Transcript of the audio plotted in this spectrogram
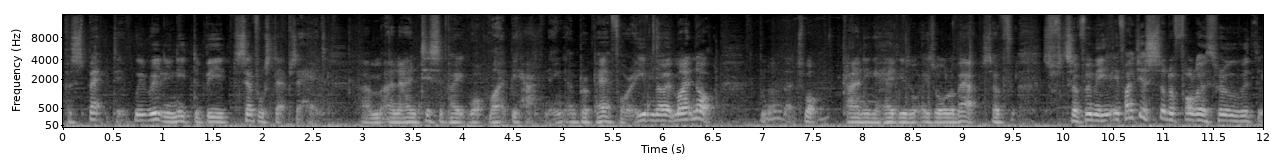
perspective, we really need to be several steps ahead um, and anticipate what might be happening and prepare for it, even though it might not. You know, that's what planning ahead is, is all about. So, f- so for me, if I just sort of follow through with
